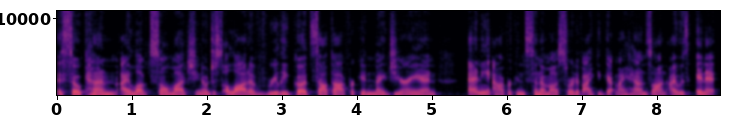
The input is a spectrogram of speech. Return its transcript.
Isoken, I loved so much. You know, just a lot of really good South African, Nigerian, any African cinema sort of I could get my hands on. I was in it.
